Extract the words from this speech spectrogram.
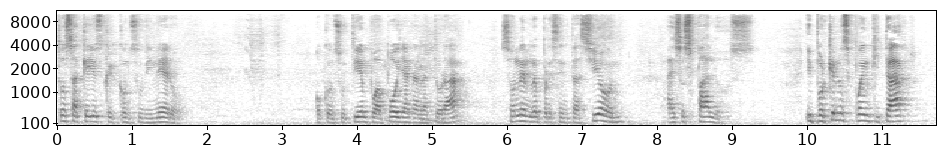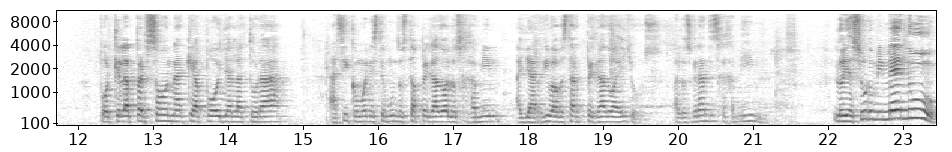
Todos aquellos que con su dinero o con su tiempo apoyan a la Torah son en representación a esos palos. ¿Y por qué no se pueden quitar? Porque la persona que apoya la Torah, así como en este mundo está pegado a los jajamim, allá arriba va a estar pegado a ellos, a los grandes jajamim. Lo yasuru mi menú.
